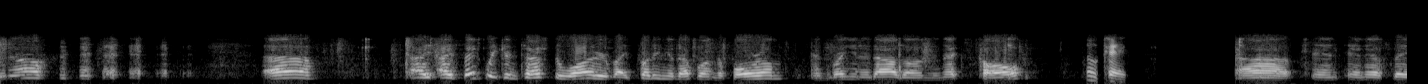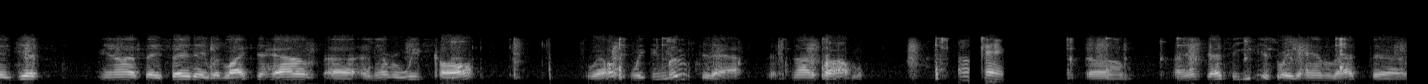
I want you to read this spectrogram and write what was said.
you know. uh, I I think we can test the water by putting it up on the forum and bringing it out on the next call. okay. Uh, and and if they get, you know, if they say they would like to have uh, an every week call, well, we can move to that. That's not a problem. Okay. Um, I think that's the easiest way to handle that. Uh,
